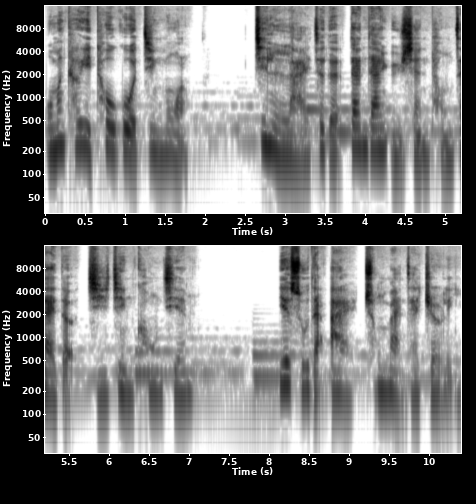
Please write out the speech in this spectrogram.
我们可以透过静默进来这个单单与神同在的寂静空间。耶稣的爱充满在这里，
